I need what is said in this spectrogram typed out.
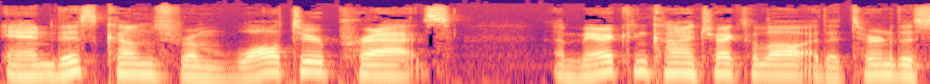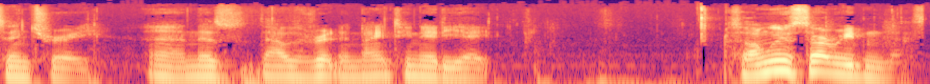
And this comes from Walter Pratt's American Contract Law at the Turn of the Century. And this that was written in 1988. So I'm going to start reading this.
